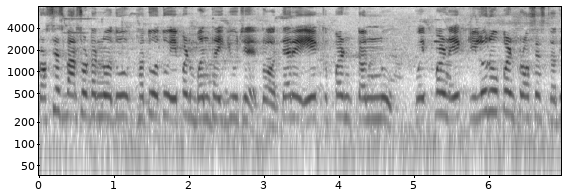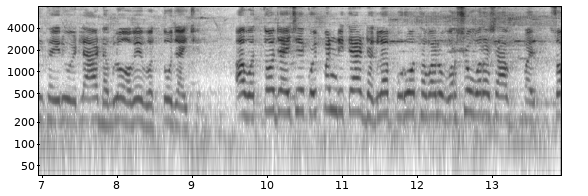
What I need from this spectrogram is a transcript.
પ્રોસેસ બારસો ટનનું હતું, થતું હતું એ પણ બંધ થઈ ગયું છે. તો અત્યારે એક પણ ટનનું કોઈ પણ એક કિલોનો પણ પ્રોસેસ નથી થઈ રહ્યું, એટલે આ ઢગલો હવે વધતો જાય છે. આ વધતો જાય છે કોઈ પણ રીતે આ ઢગલા પૂરો થવાનો વર્ષો વર્ષ, આ સો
